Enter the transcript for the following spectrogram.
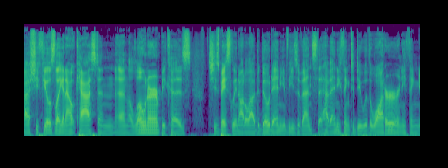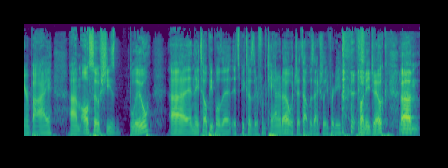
Uh, she feels like an outcast and, and a loner because she's basically not allowed to go to any of these events that have anything to do with the water or anything nearby. Um, also, she's blue. Uh, and they tell people that it's because they're from Canada, which I thought was actually a pretty funny joke. Yeah. Um,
